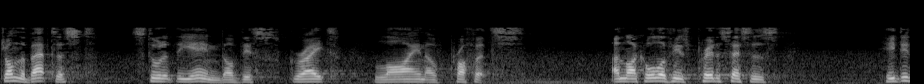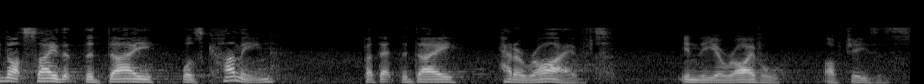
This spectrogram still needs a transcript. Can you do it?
John the Baptist stood at the end of this great line of prophets Unlike all of his predecessors, he did not say that the day was coming, but that the day had arrived in the arrival of Jesus.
